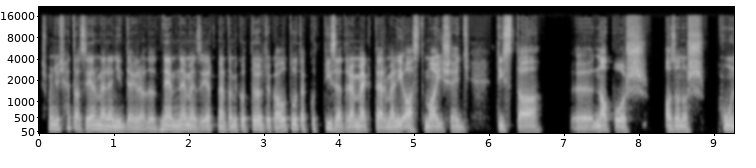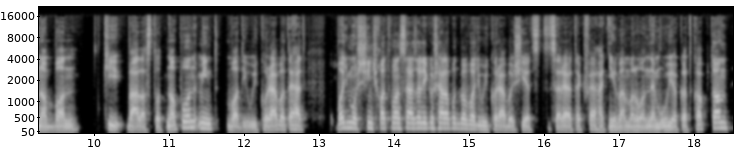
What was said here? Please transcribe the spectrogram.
És mondja, hogy hát azért, mert ennyit degradott. Nem, nem ezért, mert amikor töltök autót, akkor tizedre megtermeli azt ma is egy tiszta, napos, azonos hónapban kiválasztott napon, mint vadi újkorában. Tehát vagy most sincs 60%-os állapotban, vagy újkorában is ilyet szereltek fel, hát nyilvánvalóan nem újakat kaptam.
